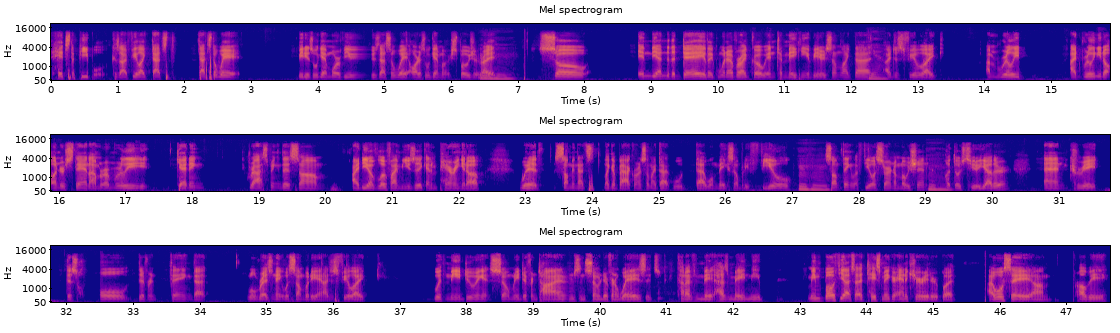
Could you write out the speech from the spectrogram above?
hits the people. Because I feel like that's that's the way videos will get more views. That's the way artists will get more exposure, right? Mhm. So, in the end of the day, like whenever I go into making a video or something like that, Yeah. I just feel like I'm really, I really need to understand. I'm I'm really getting, grasping this um idea of lo-fi music and pairing it up with something that's like a background or something like that will that will make somebody feel Mhm. something, like feel a certain emotion. Mhm. Put those two together, and create this whole different thing that will resonate with somebody. And I just feel like with me doing it so many different times in so many different ways, it's kind of made, has made me. I mean, both yes, a tastemaker and a curator, but I will say um, probably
